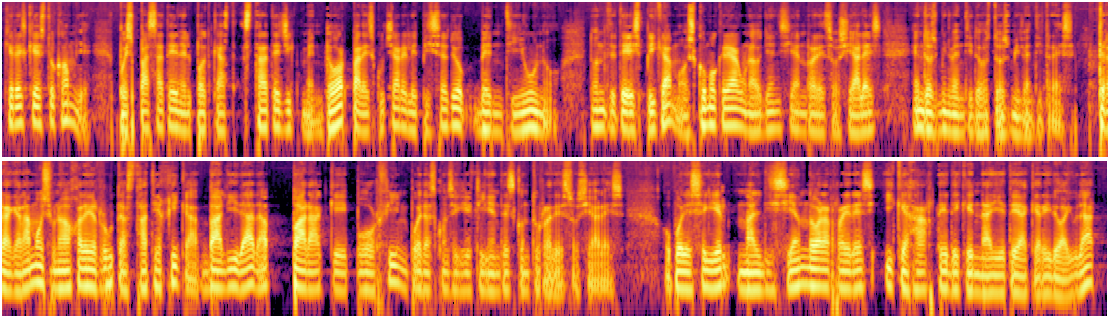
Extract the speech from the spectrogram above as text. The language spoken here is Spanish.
¿Quieres que esto cambie? Pues pásate en el podcast Strategic Mentor para escuchar el episodio 21, donde te explicamos cómo crear una audiencia en redes sociales en 2022-2023. Te regalamos una hoja de ruta estratégica validada para que por fin puedas conseguir clientes con tus redes sociales. O puedes seguir maldiciendo a las redes y quejarte de que nadie te ha querido ayudar.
